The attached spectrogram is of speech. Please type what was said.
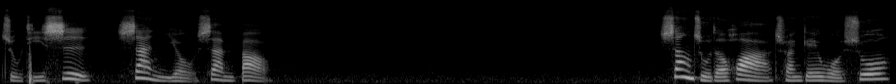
主题是善有善报。上主的话传给我说，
